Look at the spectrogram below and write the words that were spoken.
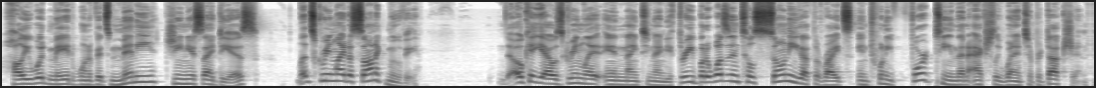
Hollywood made one of its many genius ideas let's greenlight a Sonic movie okay, yeah, it was greenlit in 1993, but it wasn't until Sony got the rights in 2014 that it actually went into production.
